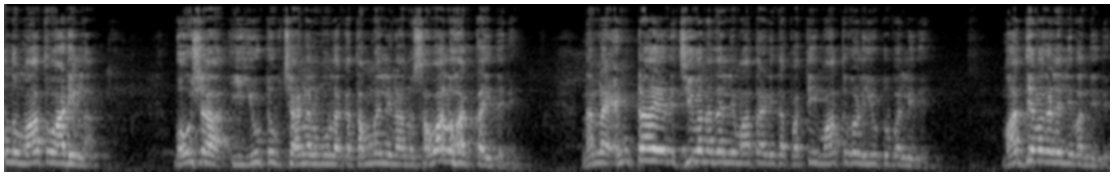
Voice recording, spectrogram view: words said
ಒಂದು ಮಾತು ಆಡಿಲ್ಲ. ಬಹುಶಃ ಈ ಯೂಟ್ಯೂಬ್ ಚಾನೆಲ್ ಮೂಲಕ ತಮ್ಮಲ್ಲಿ ನಾನು ಸವಾಲು ಹಾಕ್ತಾ ಇದ್ದೇನೆ. ನನ್ನ ಎಂಟೈರ್ ಜೀವನದಲ್ಲಿ ಮಾತಾಡಿದ ಪ್ರತಿ ಮಾತುಗಳು ಯೂಟ್ಯೂಬಲ್ಲಿದೆ ಮಾಧ್ಯಮಗಳಲ್ಲಿ ಬಂದಿದೆ.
